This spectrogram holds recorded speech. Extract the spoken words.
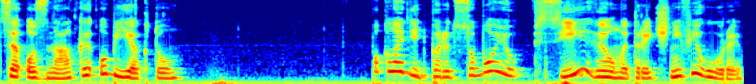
це ознаки об'єкту. Покладіть перед собою всі геометричні фігури.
